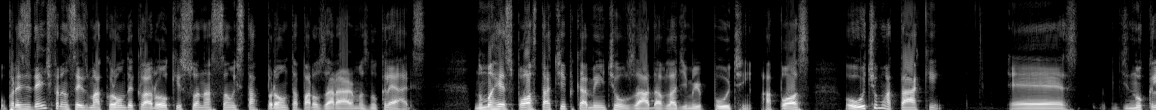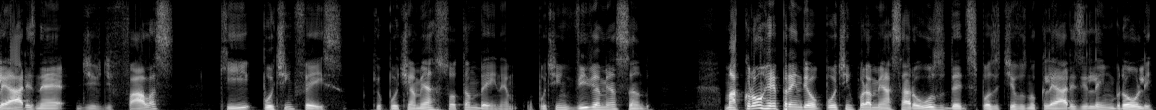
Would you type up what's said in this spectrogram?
o presidente francês Macron declarou que sua nação está pronta para usar armas nucleares, numa resposta atipicamente ousada a Vladimir Putin após o último ataque é, de nucleares, né, de, de falas que Putin fez, que o Putin ameaçou também, né? O Putin vive ameaçando. Macron repreendeu Putin por ameaçar o uso de dispositivos nucleares e lembrou-lhe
